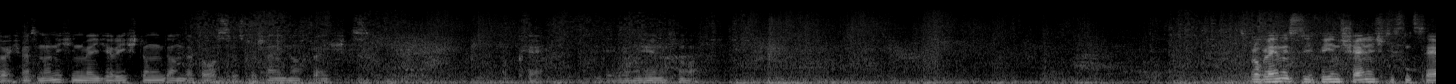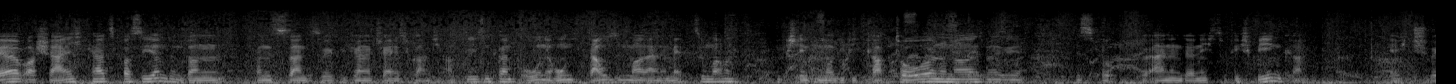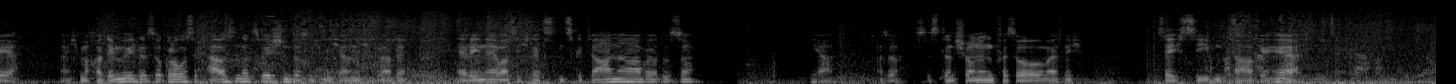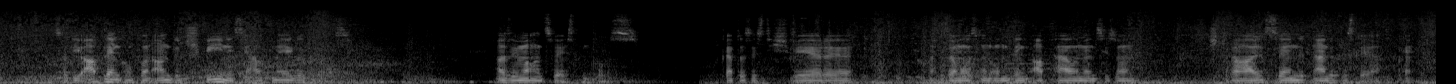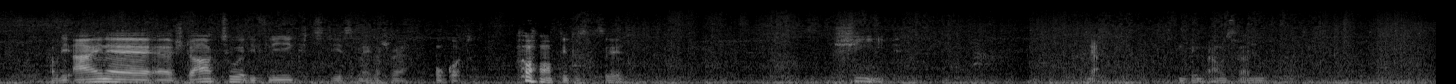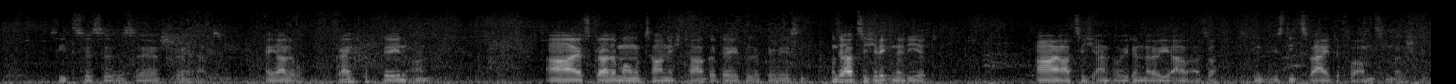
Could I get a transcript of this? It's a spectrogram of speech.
So, ich weiß noch nicht, in welche Richtung dann der Boss ist. Wahrscheinlich nach rechts. Okay, dann gehen wir hier noch mal. Problem ist, die vielen Challenge, die sind sehr wahrscheinlichkeitsbasierend und dann kann es sein, dass wirklich eine Challenge gar nicht abschließen kann, ohne hunderttausendmal eine Map zu machen, mit bestimmten Modifikatoren und alles mögliche. Das ist für einen, der nicht so viel spielen kann, echt schwer. Ich mache halt immer wieder so große Pausen dazwischen, dass ich mich auch nicht gerade erinnere, was ich letztens getan habe oder so. Ja, also es ist dann schon ungefähr so, weiß nicht, sechs, sieben Tage her. So die Ablenkung von anderen Spielen ist ja auch mega groß. Also wir machen zuerst den Boss. Ich glaube, das ist die schwere. Also da muss man unbedingt abhauen, wenn sie so einen Strahl sendet. Nein, das ist der. Okay. Aber die eine äh, Starktour, die fliegt, die ist mega schwer. Oh Gott. Habt ihr das gesehen? Ski. Ja. Unbedingt aushalten. Sieht sehr, sehr, sehr schwer aus. Hey, hallo. Greif doch den an. Ah, jetzt gerade momentan nicht targetable gewesen. Und er hat sich regeneriert. Ah, er hat sich einfach wieder neu, also ist die zweite Form zum Beispiel.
